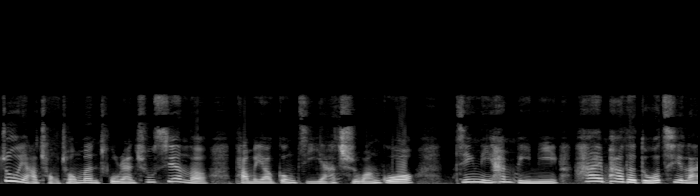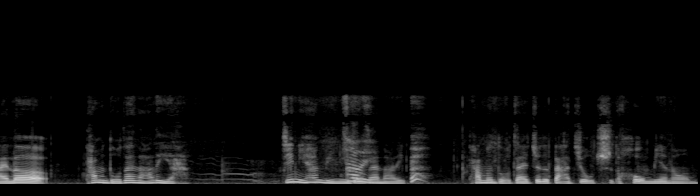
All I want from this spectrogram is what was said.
蛀牙虫虫们突然出现了，他们要攻击牙齿王国。金尼和比尼害怕的躲起来了。他们躲在哪里呀、金尼和比尼躲在哪里？他们躲在这个大臼齿的后面哦。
